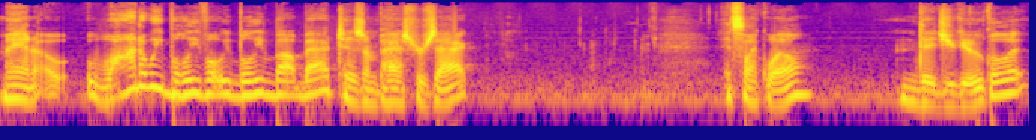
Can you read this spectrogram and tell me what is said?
man, uh, why do we believe what we believe about baptism, Pastor Zac? It's like, well, did you Google it?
